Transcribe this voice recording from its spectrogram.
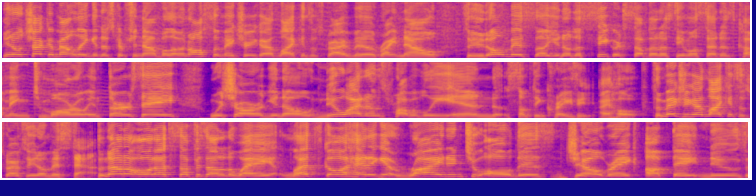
you know, check them out, link in the description down below. And also make sure you guys like and subscribe uh, right now so you don't miss, uh, you know, the secret stuff that Asimo said is coming tomorrow and Thursday, which are, you know, new items probably and something crazy, I hope. So make sure you guys like and subscribe so you don't miss that. So now that all that stuff is out of the way, let's go ahead and get right into all this jailbreak update news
